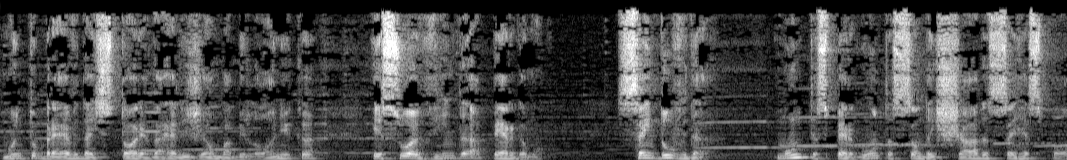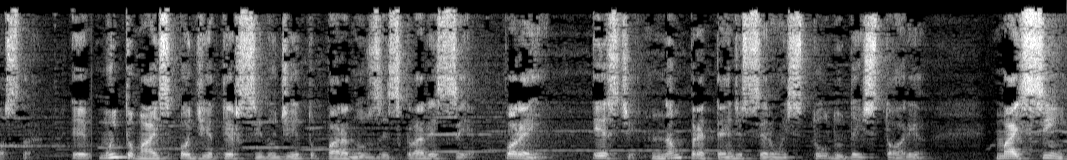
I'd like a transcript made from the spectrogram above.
muito breve da história da religião babilônica e sua vinda a Pérgamo. Sem dúvida, muitas perguntas são deixadas sem resposta. E muito mais podia ter sido dito para nos esclarecer. Porém, este não pretende ser um estudo de história, mas sim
